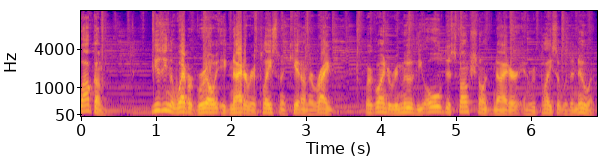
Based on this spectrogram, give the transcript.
Welcome! Using the Weber Grill igniter replacement kit on the right, we're going to remove the old dysfunctional igniter and replace it with a new one.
